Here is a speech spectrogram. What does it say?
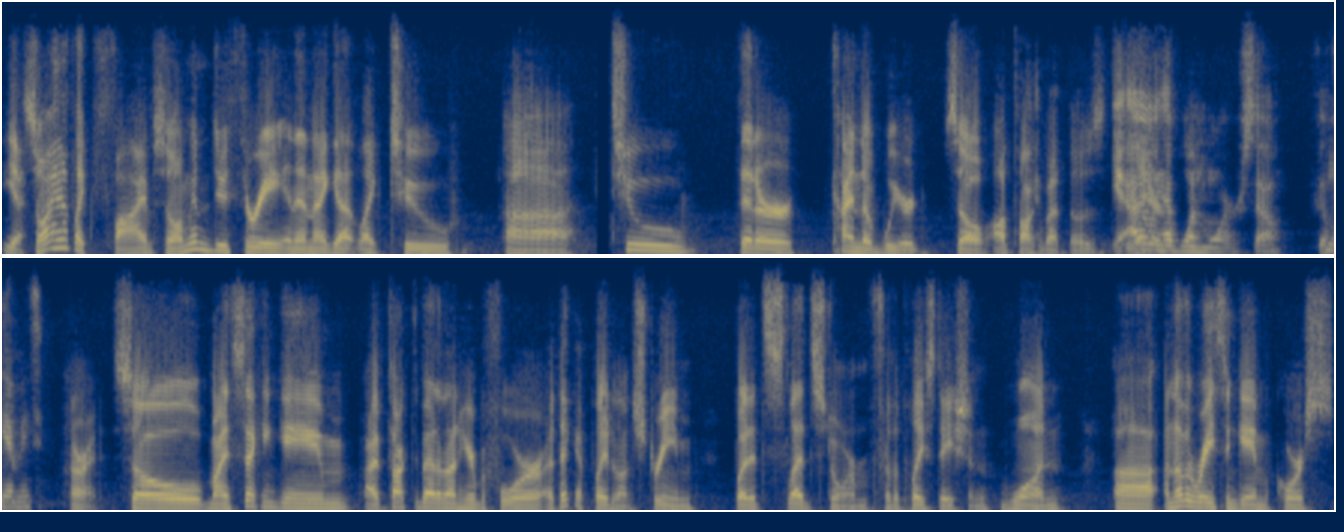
yeah, so I have like five, so I'm gonna do three and then I got like two uh two that are kind of weird. So I'll talk about those. Yeah, I only have one more, so feel Yeah, free. me too. All right. So my second game, I've talked about it on here before. I think I played it on stream, but it's Sled Storm for the PlayStation One. Uh, another racing game, of course.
